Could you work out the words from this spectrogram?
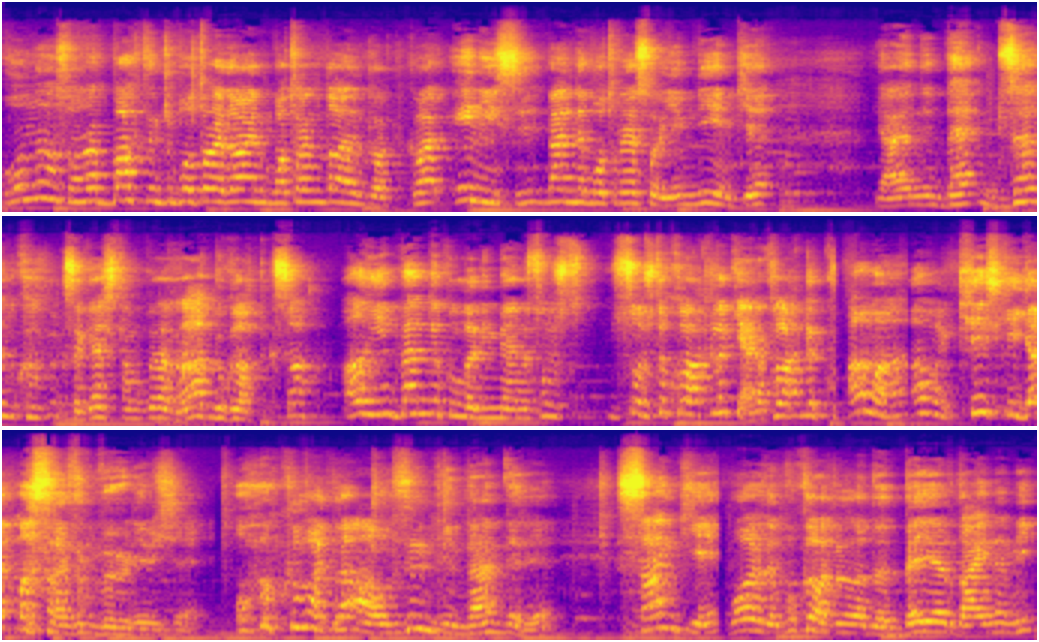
Ondan sonra baktım ki Baturay'da aynı, Baturay'da da aynı kulaklık var. En iyisi ben de Baturay'a sorayım diyeyim ki yani ben güzel bir kulaklıksa gerçekten bu kadar rahat bir kulaklıksa alayım ben de kullanayım yani sonuç, sonuçta kulaklık yani kulaklık ama ama keşke yapmasaydım böyle bir şey. O kulaklığı aldığım günden beri sanki bu arada bu kulaklığın adı Bayer Dynamic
